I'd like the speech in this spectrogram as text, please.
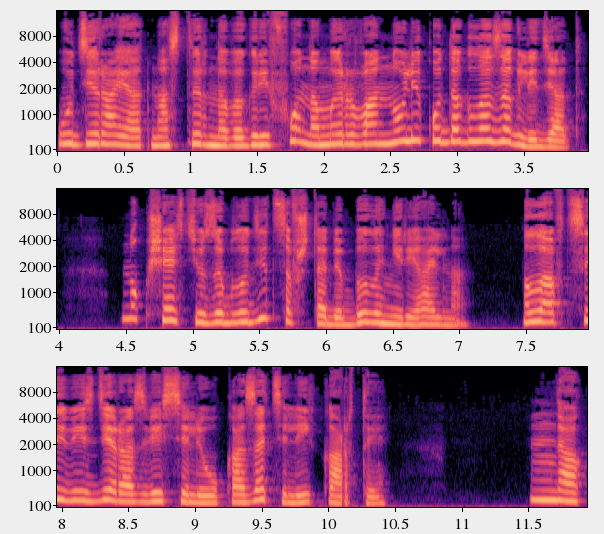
Удирая от настырного грифона, мы рванули, куда глаза глядят. Но, к счастью, заблудиться в штабе было нереально. Ловцы везде развесили указатели и карты. «Да,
